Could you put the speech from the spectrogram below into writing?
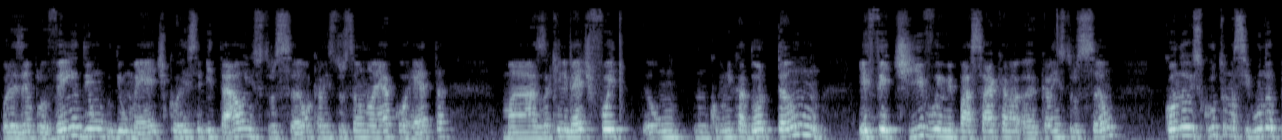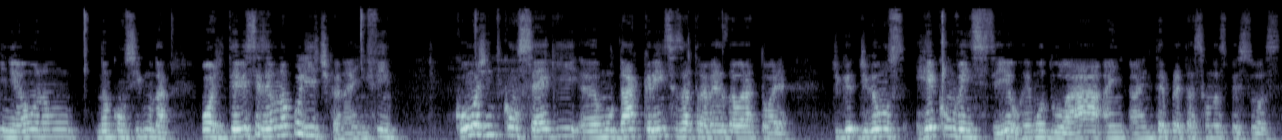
Por exemplo, venho de um, de um médico, recebi tal instrução, aquela instrução não é a correta, mas aquele médico foi um, um comunicador tão efetivo em me passar aquela, aquela instrução, quando eu escuto uma segunda opinião, eu não, não consigo mudar. Bom, a gente teve esse exemplo na política, né? Enfim, como a gente consegue eh, mudar crenças através da oratória? Diga- digamos, reconvencer ou remodular a, in- a interpretação das pessoas.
